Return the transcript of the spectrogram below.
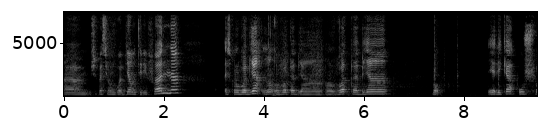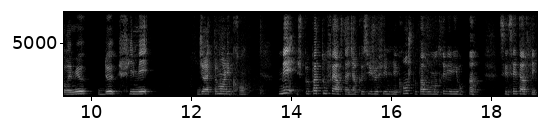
Euh, je ne sais pas si on le voit bien au téléphone. Est-ce qu'on le voit bien? Non, on ne voit pas bien. On ne voit pas bien. Bon, il y a des cas où je ferais mieux de filmer directement l'écran. Mais je peux pas tout faire, c'est-à-dire que si je filme l'écran, je peux pas vous montrer les livres. C'est un fait.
